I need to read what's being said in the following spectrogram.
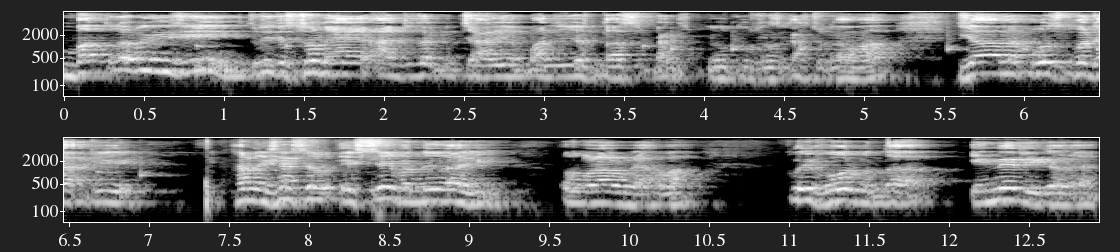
ਮਤਲਬ ਹੀ ਨਹੀਂ ਜੀ ਤੁਸੀਂ ਦੱਸੋ ਮੈਂ ਅੱਜ ਤੱਕ 4 ਜਾਂ 5 ਜਾਂ 10 ਪੈਕਸ ਕੋਸ਼ਿਸ਼ ਕਰ ਚੁੱਕਾ ਹਾਂ ਜਾਂ ਮੈਂ ਪੁਲਿਸ ਕੋਲ ਜਾ ਕੇ ਹਮੇਸ਼ਾ ਸਿਰਫ ਇਸੇ ਬੰਦੇ ਦਾ ਹੀ ਰੋਲਾ ਹੋਇਆ ਵਾ। ਕੋਈ ਹੋਰ ਬੰਦਾ ਇੰਨੇ ਲੀਡਰ ਹੈ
